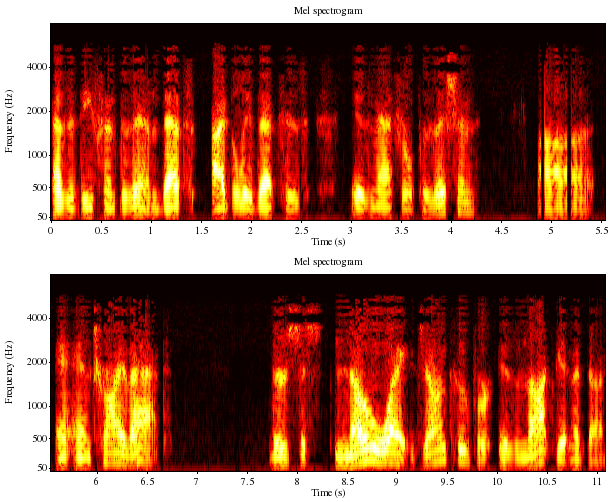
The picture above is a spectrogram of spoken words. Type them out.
as a defensive end. That's I believe that's his his natural position, uh, and, and try that. There's just no way John Cooper is not getting it done.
